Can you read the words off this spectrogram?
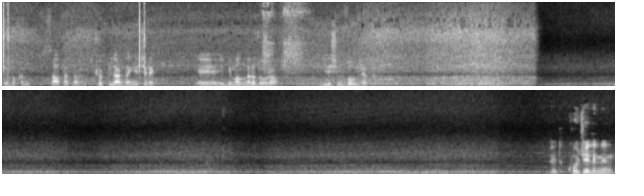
şöyle bakın sağ taraftan köprülerden geçerek e, limanlara doğru gidişimiz olacak. Evet, Kocaeli'nin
